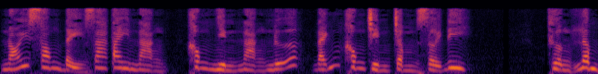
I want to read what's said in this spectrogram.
Nói xong đẩy ra tay nàng, không nhìn nàng nữa, đánh không chìm chầm rời đi. Thường Lâm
